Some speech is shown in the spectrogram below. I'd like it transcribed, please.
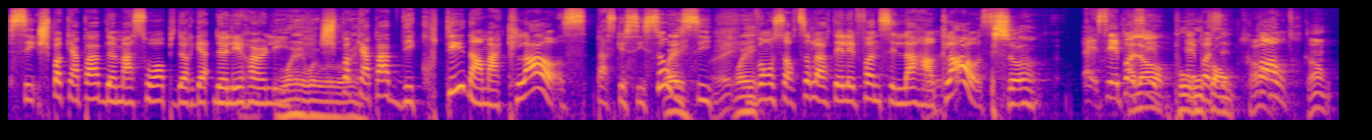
C'est je suis pas capable de m'asseoir puis de, de lire un livre. Ouais, ouais, ouais, je suis pas ouais. capable d'écouter dans ma classe parce que c'est ça Ouais, aussi. ouais. Ils vont sortir leur téléphone cellulaire en classe. Ça, Ben, c'est impossible. Alors, pour ou? Contre. Contre.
